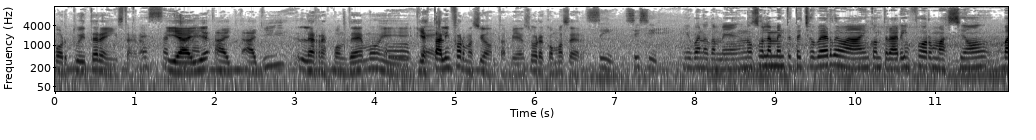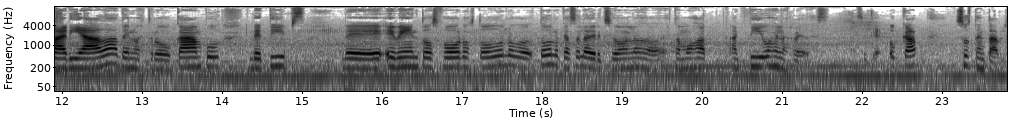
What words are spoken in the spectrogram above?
por Twitter e Instagram. Y ahí, allí les respondemos y, está la información también sobre cómo hacer. Sí, sí, sí. Y bueno, también no solamente Techo Verde, va a encontrar información variada de nuestro campus, de tips de eventos, foros, todo lo, todo lo que hace la dirección lo estamos activos en las redes. Así que OCAP sustentable.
